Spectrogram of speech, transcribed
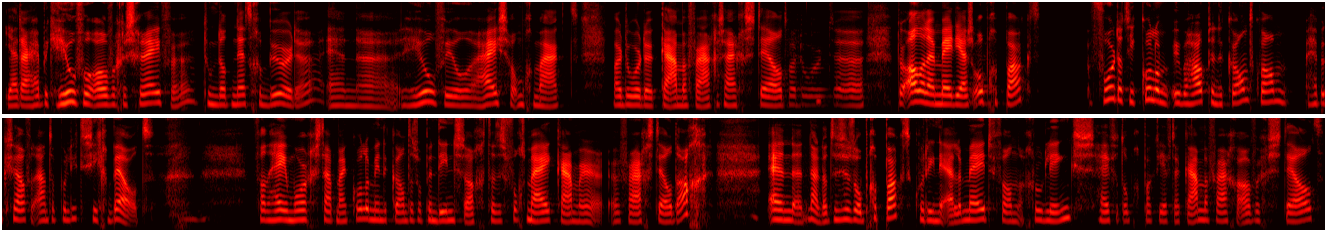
Ja, daar heb ik heel veel over geschreven toen dat net gebeurde. En uh, heel veel hijsen omgemaakt, waardoor de Kamervragen zijn gesteld, waardoor het uh, door allerlei media is opgepakt. Voordat die column überhaupt in de krant kwam, heb ik zelf een aantal politici gebeld. Van hey, morgen staat mijn column in de krant, dat is op een dinsdag. Dat is volgens mij Kamervraagsteldag. En uh, nou, dat is dus opgepakt. Corine Ellemeet van GroenLinks heeft het opgepakt. Die heeft daar Kamervragen over gesteld.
